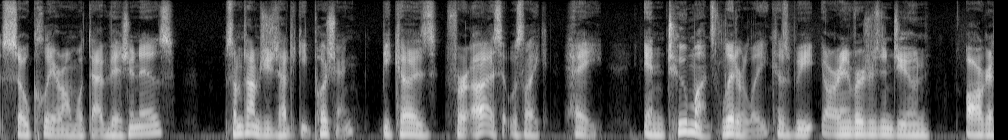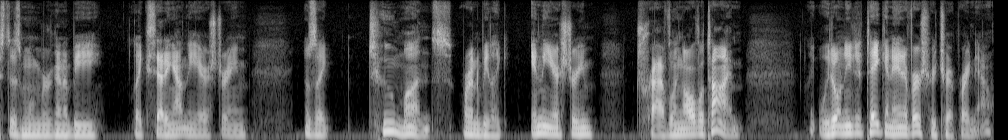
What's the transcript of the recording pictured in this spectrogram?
so clear on what that vision is. Sometimes you just have to keep pushing because for us it was like, hey, in two months, literally, because we our anniversary's in June. August is when we're going to be like setting out in the airstream. It was like two months. We're going to be like in the airstream, traveling all the time. Like, we don't need to take an anniversary trip right now.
